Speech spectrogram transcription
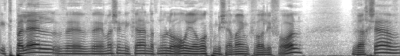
התפלל, ו, ומה שנקרא, נתנו לו אור ירוק משמיים כבר לפעול, ועכשיו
